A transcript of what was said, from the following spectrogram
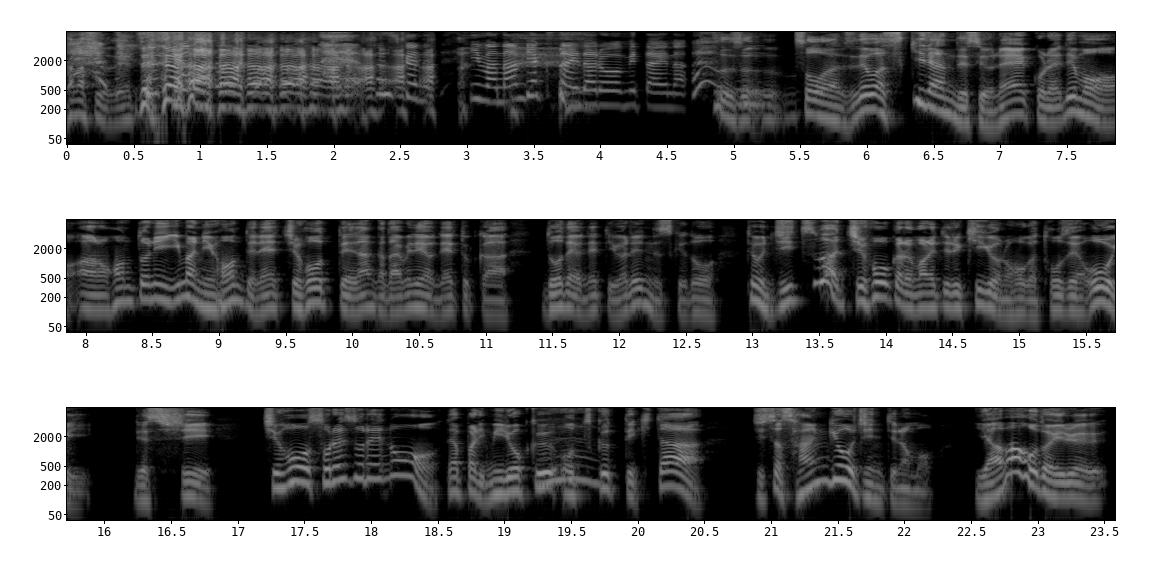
話すよね。確かに、今何百歳だろうみたいな。そうそう、そうなんです。でも好きなんですよね、これ。でも、あの、本当に今日本ってね、地方ってなんかダメだよねとか、どうだよねって言われるんですけど、でも実は地方から生まれてる企業の方が当然多いですし、地方それぞれのやっぱり魅力を作ってきた、実は産業人っていうのも山ほどいる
